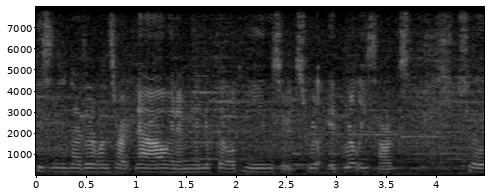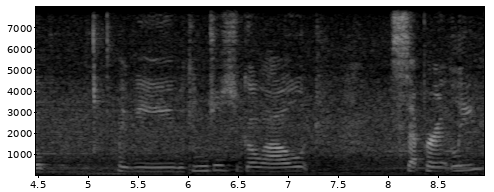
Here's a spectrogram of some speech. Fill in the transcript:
he's in the Netherlands right now and I'm in the Philippines so it's re it really sucks. So maybe we can just go out separately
